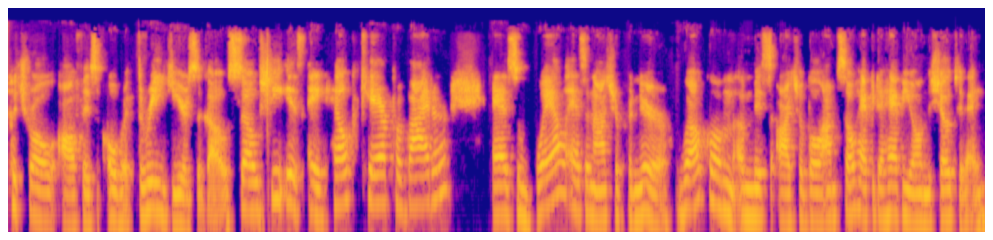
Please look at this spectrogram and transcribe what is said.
Patrol office over three years ago. So she is a healthcare provider as well as an entrepreneur. Welcome, uh, Miss Archable. I'm so happy to have you on the show today.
